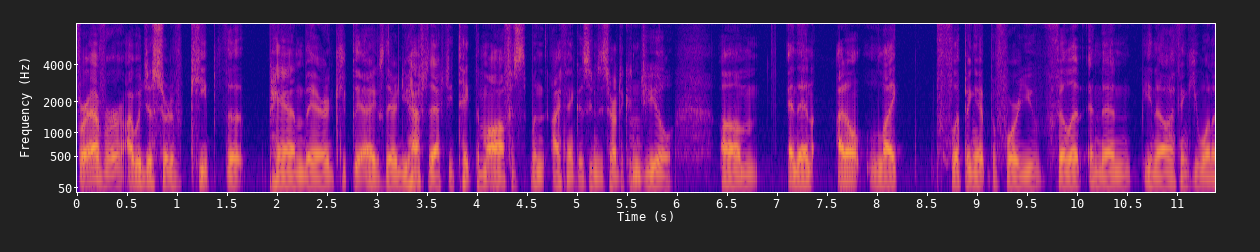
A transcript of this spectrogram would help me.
forever, I would just sort of keep the pan there and keep the eggs there. And you have to actually take them off as, when I think as soon as they start to congeal. Um, and then I don't like flipping it before you fill it, and then you know I think you want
